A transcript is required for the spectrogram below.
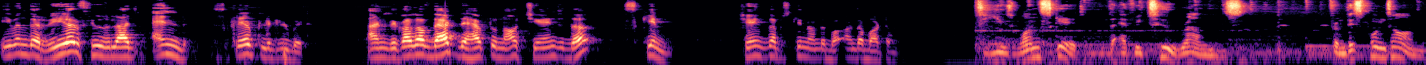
even the rear fuselage end scraped little bit and because of that they have to now change the skin, change the skin on the, on the bottom. to use one skid for every two runs. From this point on,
